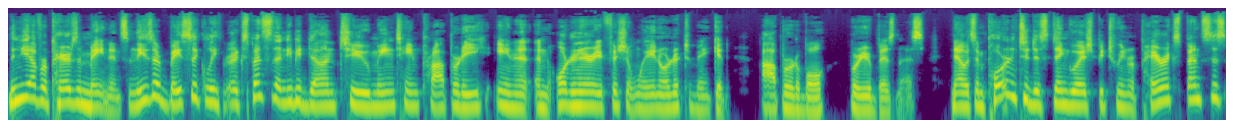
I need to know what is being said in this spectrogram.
Then you have repairs and maintenance, and these are basically expenses that need to be done to maintain property in an ordinary, efficient way in order to make it operable for your business. Now, it's important to distinguish between repair expenses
